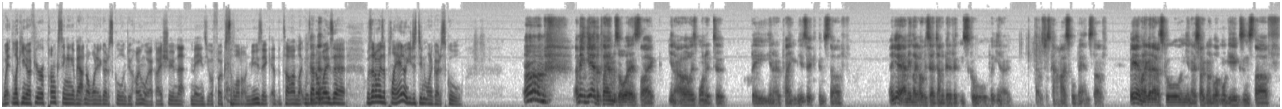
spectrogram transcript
like you know if you're a punk singing about not wanting to go to school and do homework, I assume that means you were focused a lot on music at the time. Like was that always a was that always a plan or you just didn't want to go to school? Um, I mean, yeah, the plan was always like you know I always wanted to be you know playing music and stuff. And yeah, I mean, like obviously I'd done a bit of it in school, but you know that was just kind of high school band stuff. But yeah, when I got out of school and you know started going to a lot more gigs and stuff,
